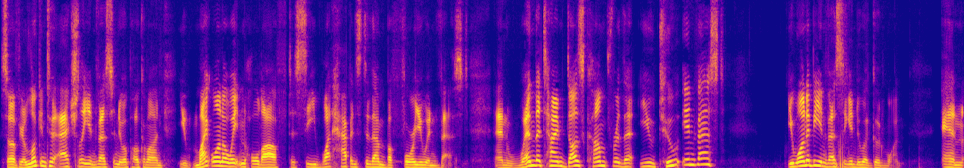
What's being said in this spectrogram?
So if you're looking to actually invest into a Pokemon, you might want to wait and hold off to see what happens to them before you invest. And when the time does come for that you to invest, you want to be investing into a good one. And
